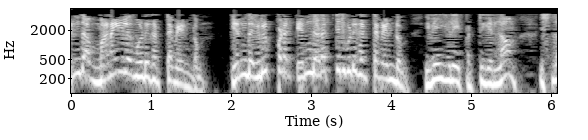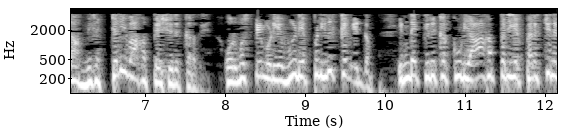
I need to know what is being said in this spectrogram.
எந்த மனையில வீடு கட்ட வேண்டும்? எந்த இருப்பிட எந்த இடத்தில் வீடு கட்ட வேண்டும்? இவைகளை பற்றியெல்லாம் இஸ்லாம் மிக தெளிவாக பேசியிருக்கிறது. ஒரு முஸ்லீமுடைய வீடு எப்படி இருக்க வேண்டும்? இன்றைக்கு இருக்கக்கூடிய ஆகப்பெரிய பிரச்சனை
